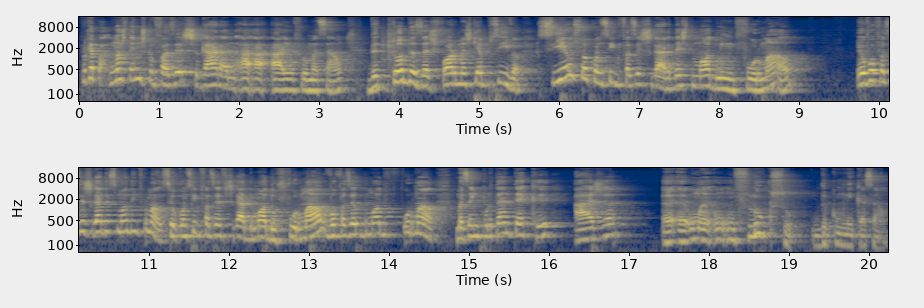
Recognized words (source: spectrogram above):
porque pá, nós temos que fazer chegar a, informação de todas as formas que é possível. Se eu só consigo fazer chegar deste modo informal, eu vou fazer chegar desse modo informal. Se eu consigo fazer chegar de modo formal, vou fazê-lo de modo formal. Mas o importante é que haja uh, uma, um fluxo de comunicação.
